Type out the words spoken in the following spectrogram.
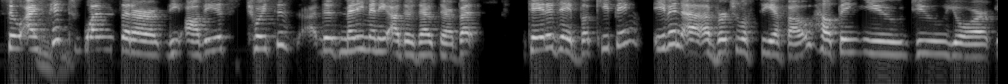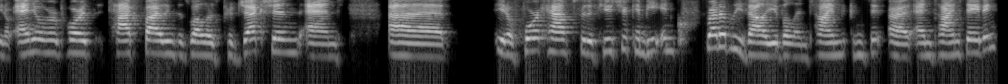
So i've mm-hmm. picked ones that are the obvious choices. There's many many others out there but day-to-day bookkeeping even a, a, virtual cfo helping you do your you know annual reports tax filings as well as projections and uh, you know forecasts for the future can be incredibly valuable in time uh, and time saving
